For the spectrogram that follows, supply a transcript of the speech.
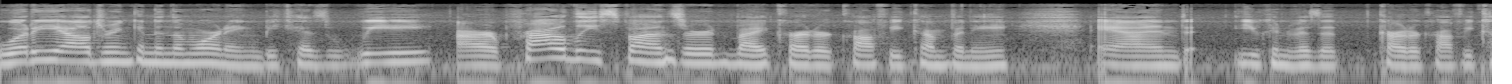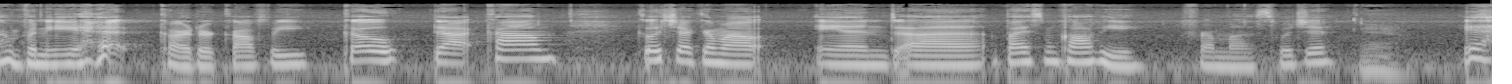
what are y'all drinking in the morning? Because we are proudly sponsored by Carter Coffee Company, and you can visit Carter Coffee Company at cartercoffeeco.com. Go check them out and uh, buy some coffee from us, would you? Yeah. Yeah.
